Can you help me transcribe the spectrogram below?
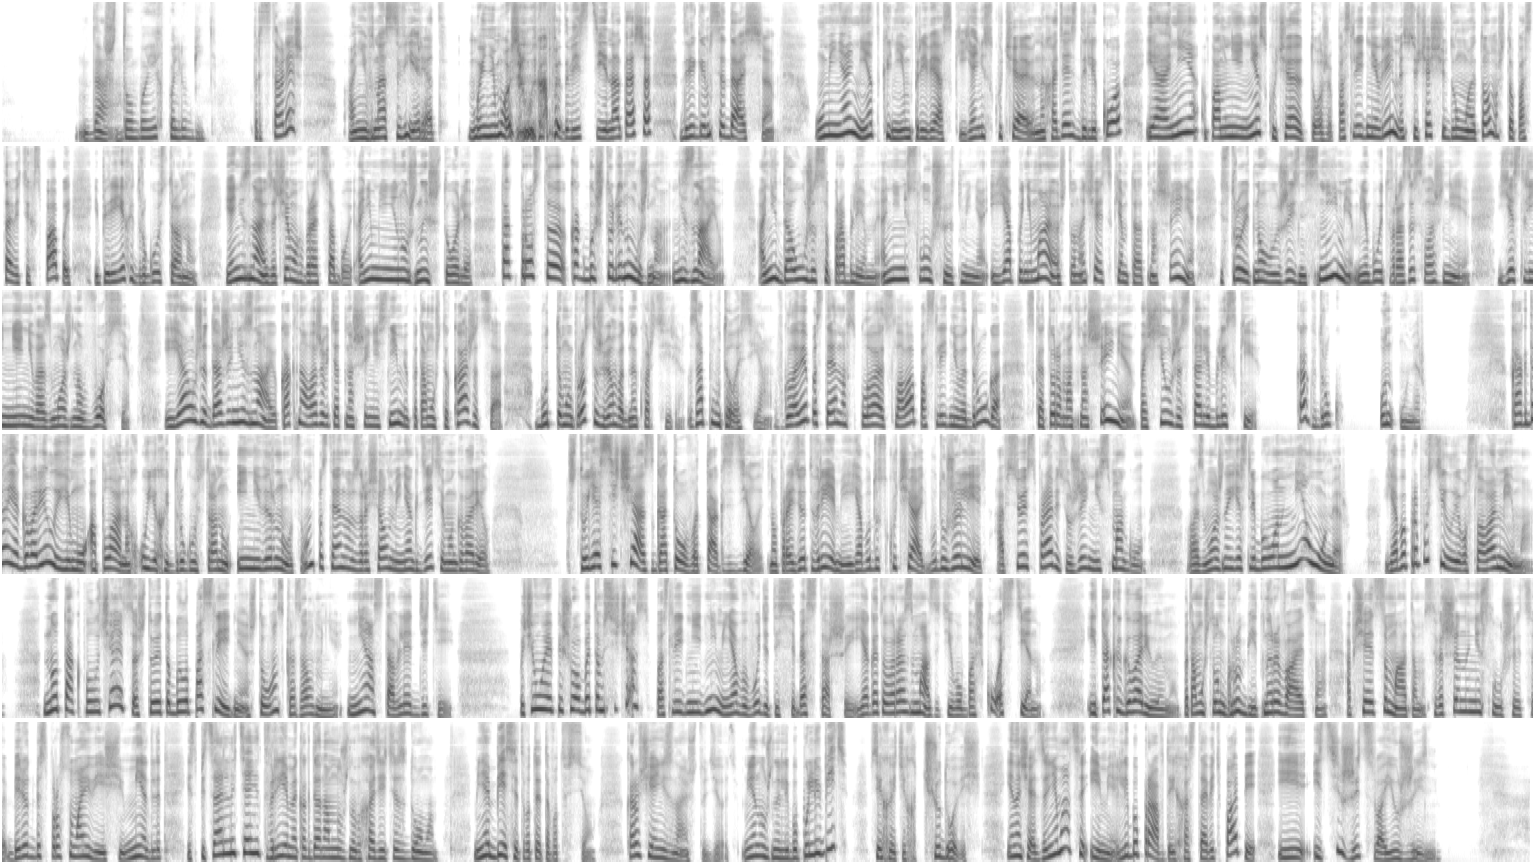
да. чтобы их полюбить. Представляешь, они в нас верят. Мы не можем их подвести. Наташа, двигаемся дальше. У меня нет к ним привязки, я не скучаю, находясь далеко, и они по мне не скучают тоже. Последнее время все чаще думаю о том, что поставить их с папой и переехать в другую страну. Я не знаю, зачем их брать с собой. Они мне не нужны, что ли. Так просто как бы что ли нужно, не знаю. Они до ужаса проблемны, они не слушают меня. И я понимаю, что начать с кем-то отношения и строить новую жизнь с ними мне будет в разы сложнее, если не невозможно вовсе. И я уже даже не знаю, как налаживать отношения с ними, потому что кажется, будто мы просто живем в одной квартире. Запуталась я. В голове постоянно всплывают слова последнего друга, с которым отношения почти уже стали близки. Как вдруг он умер. Когда я говорила ему о планах уехать в другую страну и не вернуться, он постоянно возвращал меня к детям и говорил, что я сейчас готова так сделать, но пройдет время, и я буду скучать, буду жалеть, а все исправить уже не смогу. Возможно, если бы он не умер, я бы пропустила его слова мимо. Но так получается, что это было последнее, что он сказал мне – не оставлять детей. Почему я пишу об этом сейчас? Последние дни меня выводит из себя старший. Я готова размазать его башку о стену. И так и говорю ему, потому что он грубит, нарывается, общается матом, совершенно не слушается, берет без спросу мои вещи, медлит и специально тянет время, когда нам нужно выходить из дома. Меня бесит вот это вот все. Короче, я не знаю, что делать. Мне нужно либо полюбить, всех этих чудовищ и начать заниматься ими, либо правда их оставить папе и идти жить свою жизнь.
